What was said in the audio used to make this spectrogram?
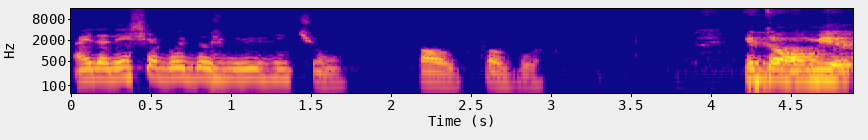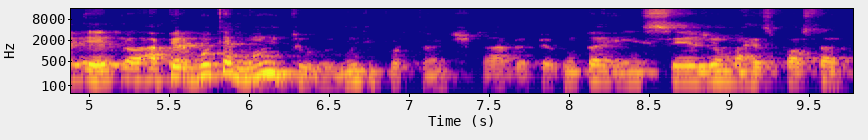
ainda nem chegou em 2021. Paulo, por favor. Então, Almir, é, a pergunta é muito, muito importante, tá? A pergunta em seja uma resposta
